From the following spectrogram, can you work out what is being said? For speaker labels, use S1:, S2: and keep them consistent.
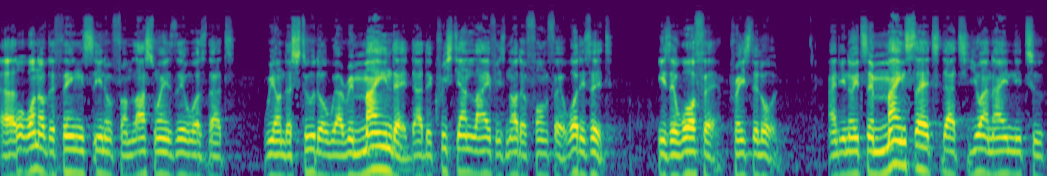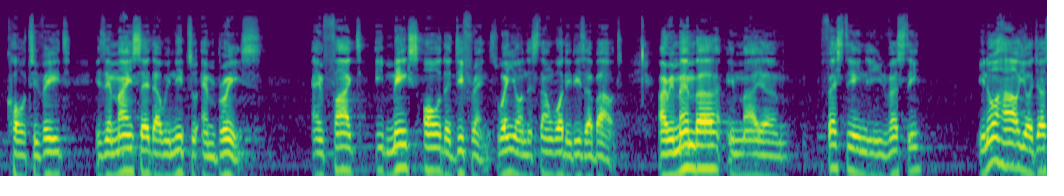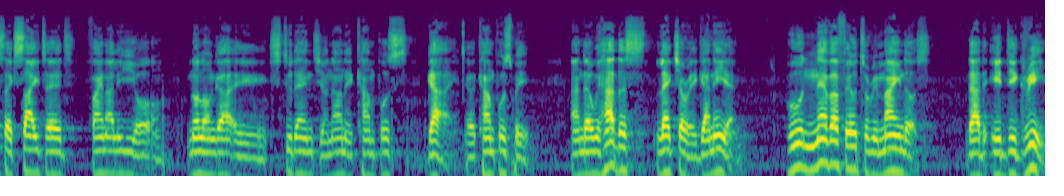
S1: Uh, one of the things, you know, from last Wednesday was that we understood or we are reminded that the Christian life is not a fun fair. What is it? It's a warfare. Praise the Lord. And, you know, it's a mindset that you and I need to cultivate. It's a mindset that we need to embrace. In fact, it makes all the difference when you understand what it is about. I remember in my um, first year in the university, you know how you're just excited, finally, you're no longer a student, you're now a campus guy, a campus babe. And uh, we had this lecturer, Ghanaian, who never failed to remind us that a degree,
